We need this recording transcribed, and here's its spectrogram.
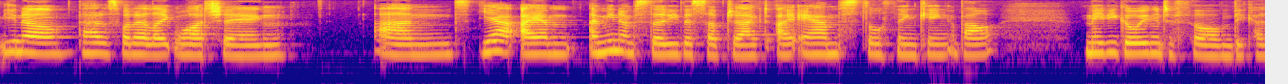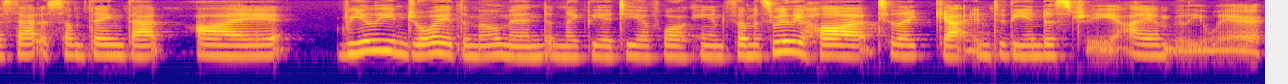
you know, that is what I like watching. and yeah, I am I mean I'm studying the subject. I am still thinking about maybe going into film because that is something that I really enjoy at the moment and like the idea of working in film. It's really hard to like get into the industry. I am really aware.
